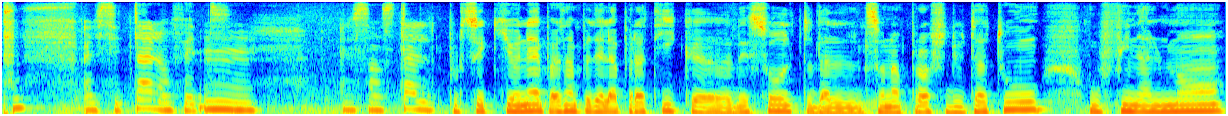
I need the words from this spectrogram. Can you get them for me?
Pouf, elle s'étale en fait. Elle s'installe. Pour ce qui en est, par exemple, de la pratique euh, des Salt dans son approche du tatou, où finalement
